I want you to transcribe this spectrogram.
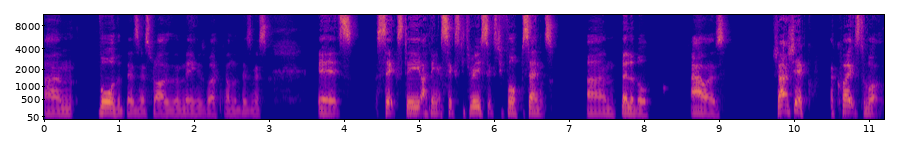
um, for the business rather than me who's working on the business, it's 60, I think it's 63, 64% um, billable hours, which actually equates to what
